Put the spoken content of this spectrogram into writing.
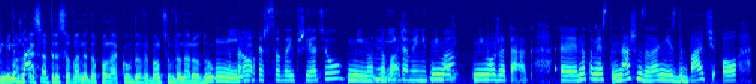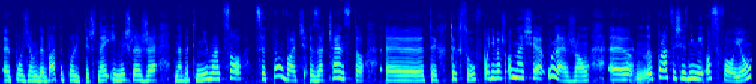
mimo że to dbać, jest adresowane do Polaków, do wyborców, do narodu, mimo, Pamiętasz Sowę i przyjaciół? Mimo, no właśnie, mimo, że- mimo, że tak. E, Natomiast naszym zadaniem jest dbać o e, poziom debaty politycznej i myślę, że nawet nie ma co cytować za często tych, tych słów, ponieważ one się uleżą. E, Polacy się z nimi oswoją.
